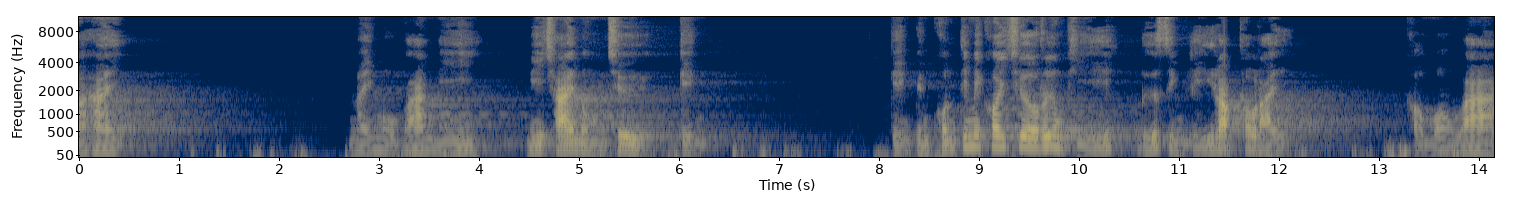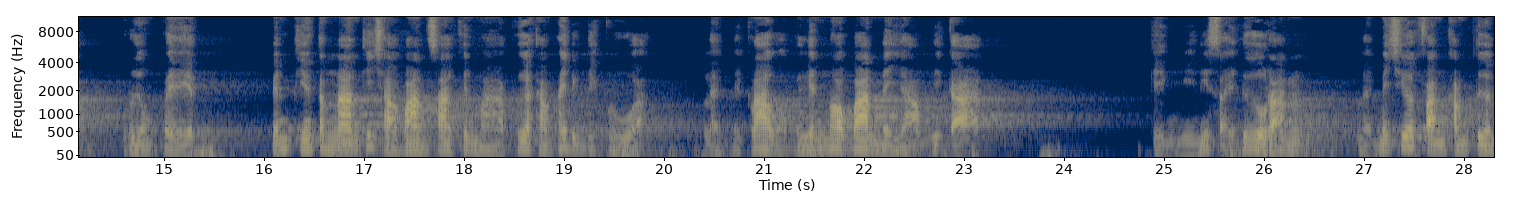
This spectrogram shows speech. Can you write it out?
มาให้ ในหมู่บ้านนี้ มีชายหนุ่มชื่อเก่ง เก่งเป็นคนที่ไม่ค่อยเชื่อเรื่องผี รือสิ่งลี้ลับเท่าไหร่ เขามองว่าเรื่องเปรตเป็นเพียงตำนานที่ชาวบ้านสร้างขึ้นมาเพื่อทำให้เด็กๆกลัว และไม่กล้าออกไปเล่นนอกบ้านในยามวิกาลเก่งมีนิสัยดื้อรั้น และไม่เชื่อฟังคำเตือน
